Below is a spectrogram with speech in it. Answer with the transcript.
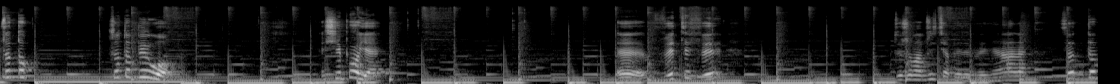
Co to? Co to? Było? Ja się boję. E, wytyfy? Dużo mam życia, wytyfy, nie? Ale co to.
